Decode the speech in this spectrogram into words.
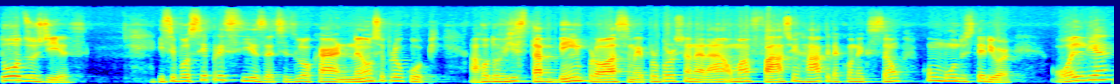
todos os dias. E se você precisa se deslocar, não se preocupe. A rodovia está bem próxima e proporcionará uma fácil e rápida conexão com o mundo exterior. Olha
